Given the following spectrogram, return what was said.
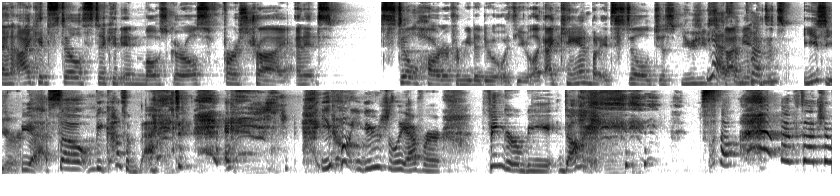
and I could still stick it in most girls first try, and it's still harder for me to do it with you. Like I can, but it's still just usually just Yeah, me because it's easier. Yeah, so because of that, you don't usually ever finger me, doggy. so I'm touching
